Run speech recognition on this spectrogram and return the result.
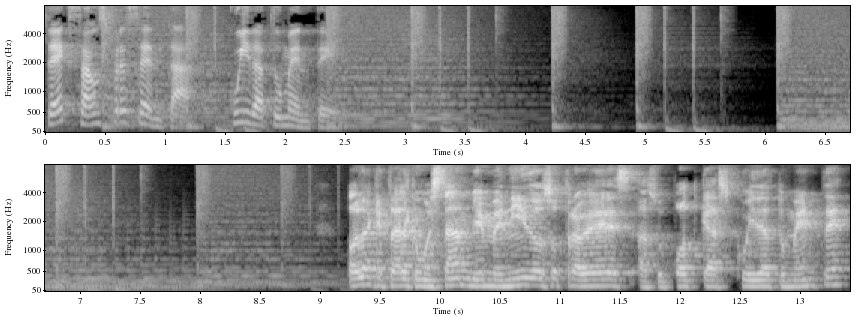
Tech Sounds presenta Cuida tu mente. Hola, ¿qué tal? ¿Cómo están? Bienvenidos otra vez a su podcast Cuida tu mente.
